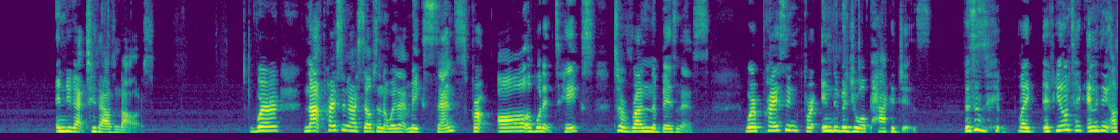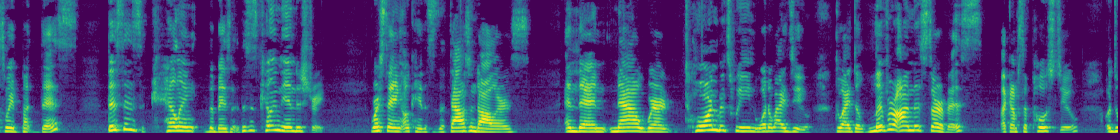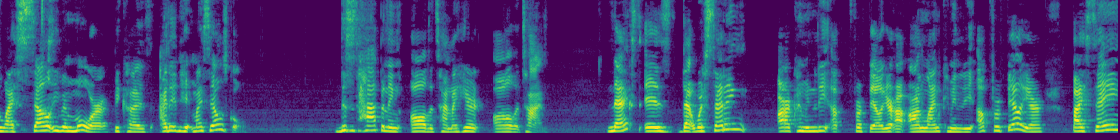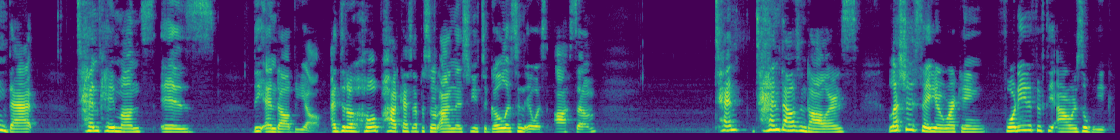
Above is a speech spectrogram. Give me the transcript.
And you got $2,000. We're not pricing ourselves in a way that makes sense for all of what it takes to run the business. We're pricing for individual packages. This is like, if you don't take anything else away but this, this is killing the business. This is killing the industry. We're saying, okay, this is a thousand dollars. And then now we're torn between what do I do? Do I deliver on this service like I'm supposed to? Or do I sell even more because I didn't hit my sales goal? This is happening all the time. I hear it all the time. Next is that we're setting our community up for failure, our online community up for failure by saying that 10K months is the end all be all. I did a whole podcast episode on this. You need to go listen. It was awesome. Ten ten thousand dollars. Let's just say you're working forty to fifty hours a week,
